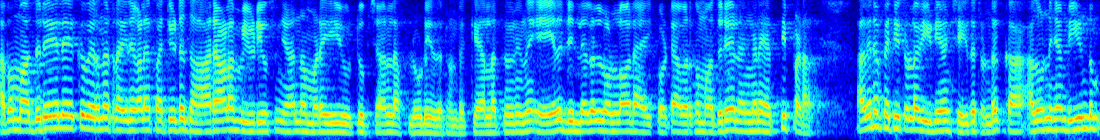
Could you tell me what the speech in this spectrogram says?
അപ്പം മധുരയിലേക്ക് വരുന്ന ട്രെയിനുകളെ പറ്റിയിട്ട് ധാരാളം വീഡിയോസ് ഞാൻ നമ്മുടെ ഈ യൂട്യൂബ് ചാനൽ അപ്ലോഡ് ചെയ്തിട്ടുണ്ട്. കേരളത്തിൽ നിന്ന് ഏത് ജില്ലകളിലുള്ളവരായിക്കോട്ടെ അവർക്ക് മധുരയിൽ എങ്ങനെ എത്തിപ്പെടാം അതിനെ പറ്റിയിട്ടുള്ള വീഡിയോ ഞാൻ ചെയ്തിട്ടുണ്ട്. അതുകൊണ്ട് ഞാൻ വീണ്ടും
